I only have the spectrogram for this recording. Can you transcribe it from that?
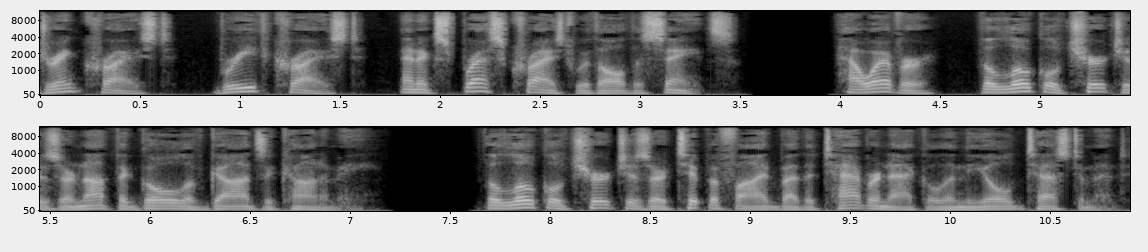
drink Christ, breathe Christ, and express Christ with all the saints. However, the local churches are not the goal of God's economy. The local churches are typified by the tabernacle in the Old Testament,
